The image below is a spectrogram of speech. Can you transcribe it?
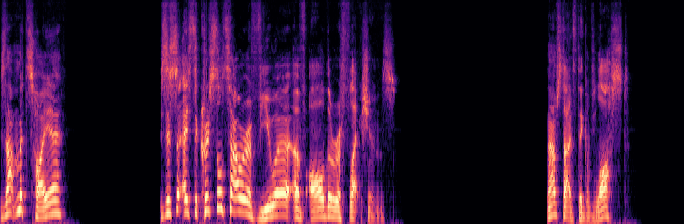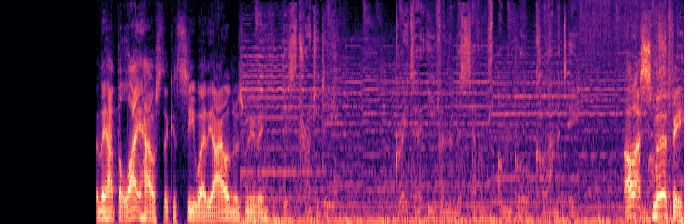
Is that Matoya? Is this is the Crystal Tower a viewer of all the reflections? Now I'm starting to think of Lost. And they had the lighthouse that could see where the island was moving. This tragedy, Oh, that's Smurfy.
